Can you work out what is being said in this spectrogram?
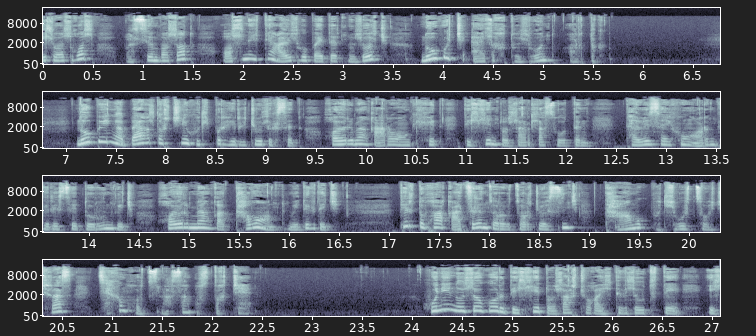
ил болгол улсын болоод олон нийтийн аюулгүй байдлыг нөлөөлж нөөгөж айлгах төлөвөнд ордог. Нөбийн байгаль орчны хөтөлбөр хэрэгжүүлэхсэд 2010 он гэхэд дэлхийн дулаарлаас үүдэн 50 сая хүн орон гэрээсээ дөрвөн гэж 2005 онд мэдэгдэж тэр тухай газрын зураг зурж байсан ч таамаг бүтлгүүцсэн учраас цахим хуудаснасаа устгажээ. Хүний нөлөөгөөр дэлхийд дулаарч байгаа илтгэлүүдтэй их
